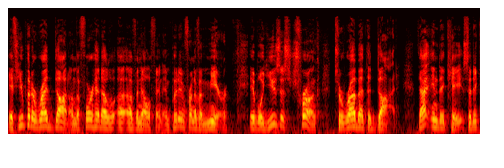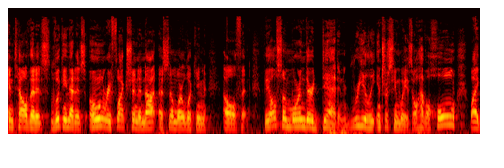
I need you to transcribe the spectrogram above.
if you put a red dot on the forehead of, uh, of an elephant and put it in front of a mirror, it will use its trunk to rub at the dot that indicates that it can tell that it's looking at its own reflection and not a similar looking elephant. They also mourn their dead in really interesting ways. They'll have a whole like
